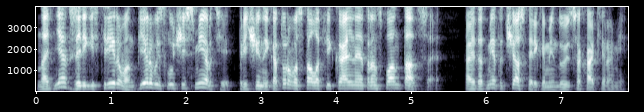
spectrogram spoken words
На днях зарегистрирован первый случай смерти, причиной которого стала фекальная трансплантация, а этот метод часто рекомендуется хакерами.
